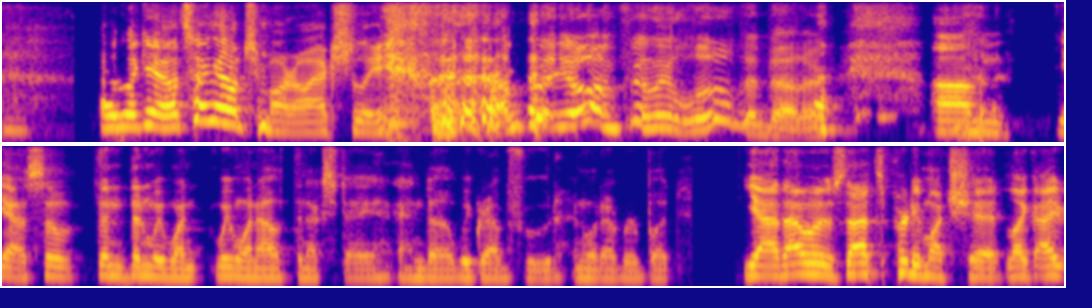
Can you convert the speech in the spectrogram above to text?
I was like, "Yeah, let's hang out tomorrow." Actually, I'm, you know, I'm feeling a little bit better. um, yeah. So then then we went we went out the next day and uh, we grabbed food and whatever. But yeah, that was that's pretty much it. Like I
